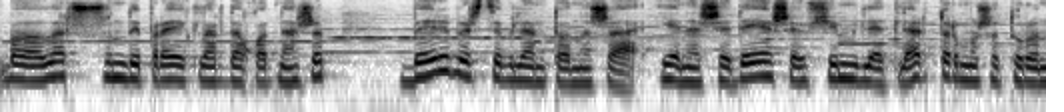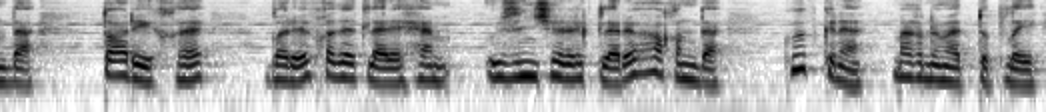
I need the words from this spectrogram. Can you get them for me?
балалар шушындый проектларда катнашып, бер-берсе белән таныша, янәшәдә яшәүче милләтләр тормышы турында, тарихы, гореф-гадәтләре һәм үзенчәлекләре хакында күп кенә мәгълүмат туплый,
